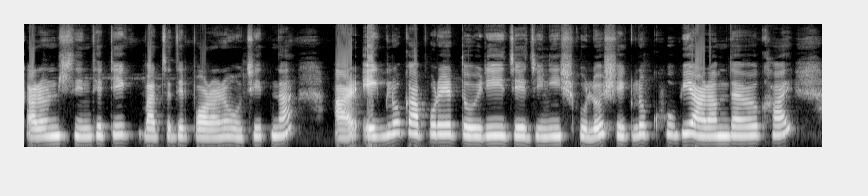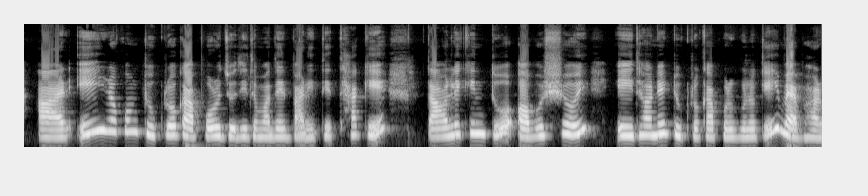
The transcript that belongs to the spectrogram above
কারণ সিনথেটিক বাচ্চাদের পরানো উচিত না। আর এগুলো কাপড়ের তৈরি যে জিনিসগুলো, সেগুলো খুবই আরামদায়ক হয়। আর এই রকম টুকরো কাপড় যদি তোমাদের বাড়িতে থাকে, তাহলে কিন্তু অবশ্যই এই ধরনের টুকরো কাপড়গুলোকেই ব্যবহার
